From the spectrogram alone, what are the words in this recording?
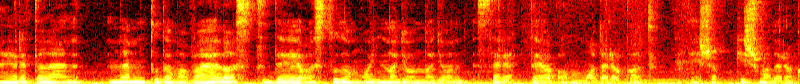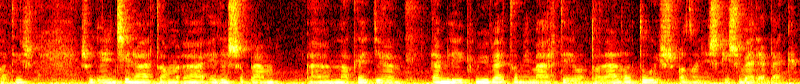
erre talán nem tudom a választ, de azt tudom, hogy nagyon-nagyon szerette a madarakat, és a kis madarakat is. És ugye én csináltam édesapámnak egy emlékművet, ami Mártéjon található, és azon is kis verebek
